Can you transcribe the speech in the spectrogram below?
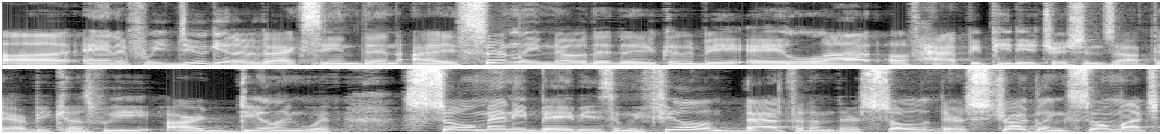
Uh, and if we do get a vaccine, then I certainly know that there's going to be a lot of happy pediatricians out there because we are dealing with so many babies, and we feel bad for them. They're so they're struggling so much.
